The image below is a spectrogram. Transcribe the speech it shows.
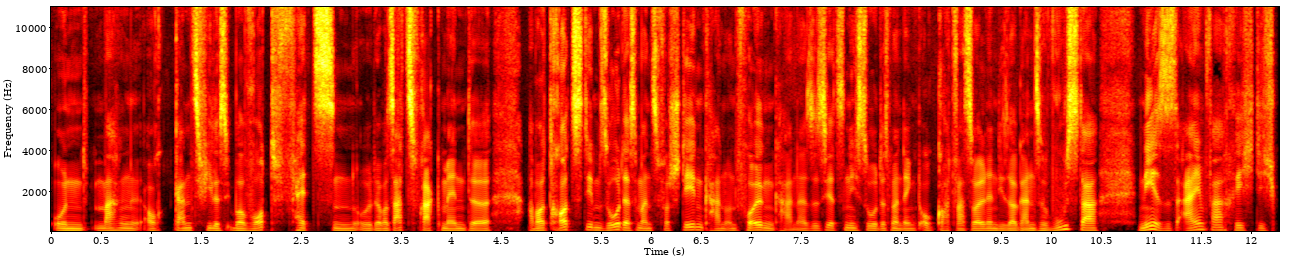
und machen auch ganz vieles über Wortfetzen oder über Satzfragmente, aber trotzdem so, dass man es verstehen kann und folgen kann. Also es ist jetzt nicht so, dass man denkt, oh Gott, was soll denn dieser ganze Wuster? Nee, es ist einfach richtig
